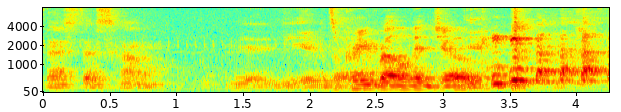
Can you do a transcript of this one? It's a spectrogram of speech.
That's that's kind of yeah yeah. it's a pretty relevant joke. Oh,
